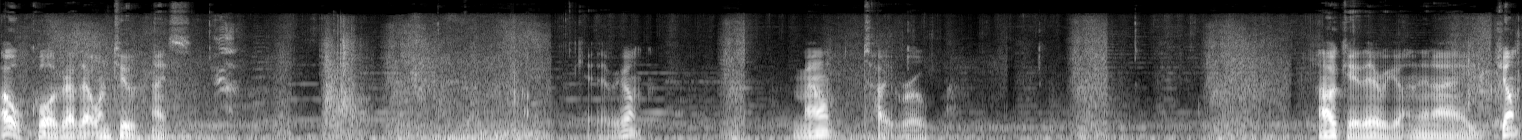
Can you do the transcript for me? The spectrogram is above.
Oh, cool, I grabbed that one too. Nice. Okay, there we go. Mount tightrope. Okay, there we go. And then I jump.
